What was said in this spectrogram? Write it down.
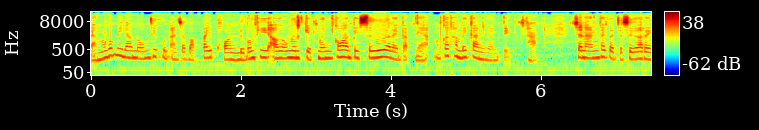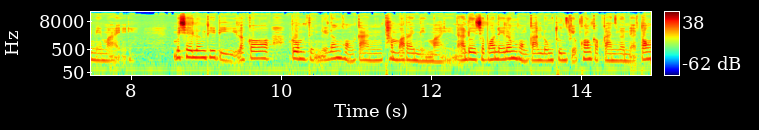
ล่ะ มันก็มีแนวโน้มที่คุณอาจจะแบบไปผ่อน หรือบางทีเอาเงินเก็บเงินก้อนไปซื้ออะไรแบบเนี้ยมันก็ทำให้การเงินติดขัด ฉะนั้นถ้าเกิดจะซื้ออะไรใหม่ ๆ ไม่ใช่เรื่องที่ดี แล้วก็รวมถึงในเรื่องของการทำอะไรใหม่ๆนะโดยเฉพาะในเรื่องของการลงทุนเกี่ยวข้องกับการเงินเนี่ยต้อง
